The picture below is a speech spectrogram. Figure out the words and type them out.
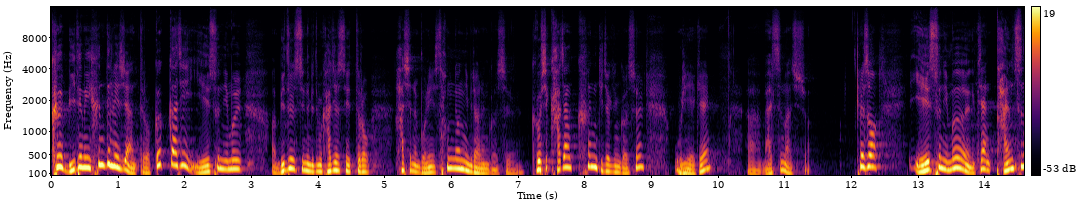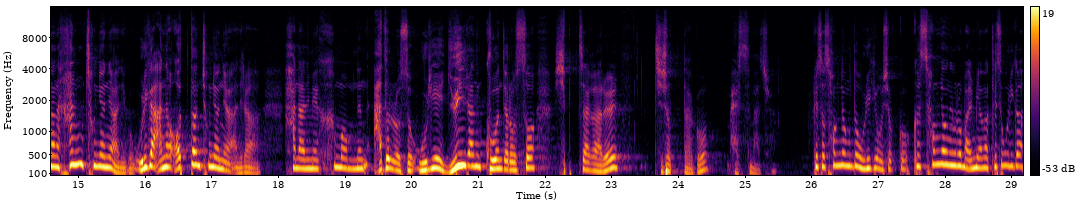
그 믿음이 흔들리지 않도록 끝까지 예수님을 어, 믿을 수 있는 믿음을 가질 수 있도록 하시는 분이 성령님이라는 것을 그것이 가장 큰 기적인 것을 우리에게 아, 말씀하시죠. 그래서 예수님은 그냥 단순한 한 청년이 아니고 우리가 아는 어떤 청년이 아니라 하나님의 흠없는 아들로서 우리의 유일한 구원자로서 십자가를 지셨다고 말씀하죠. 그래서 성령도 우리에게 오셨고 그 성령으로 말미암아 계속 우리가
